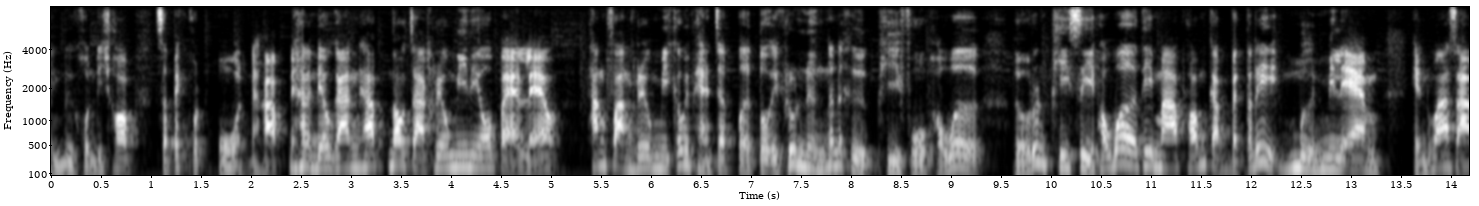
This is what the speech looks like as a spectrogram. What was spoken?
มหรือคนที่ชอบสเปคโหดๆนะครับในขณะเดียวกันครับนอกจาก Realme Neo 8 แล้ว ทางฝั่ง Realme ก็มีแผนจะเปิดตัวอีกรุ่นหนึ่งนั่นก็คือ P4 Power หรือรุ่น P4 Power ที่มาพร้อมกับแบตเตอรี่หมื่นมิลลิแอมเห็นว่าสา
